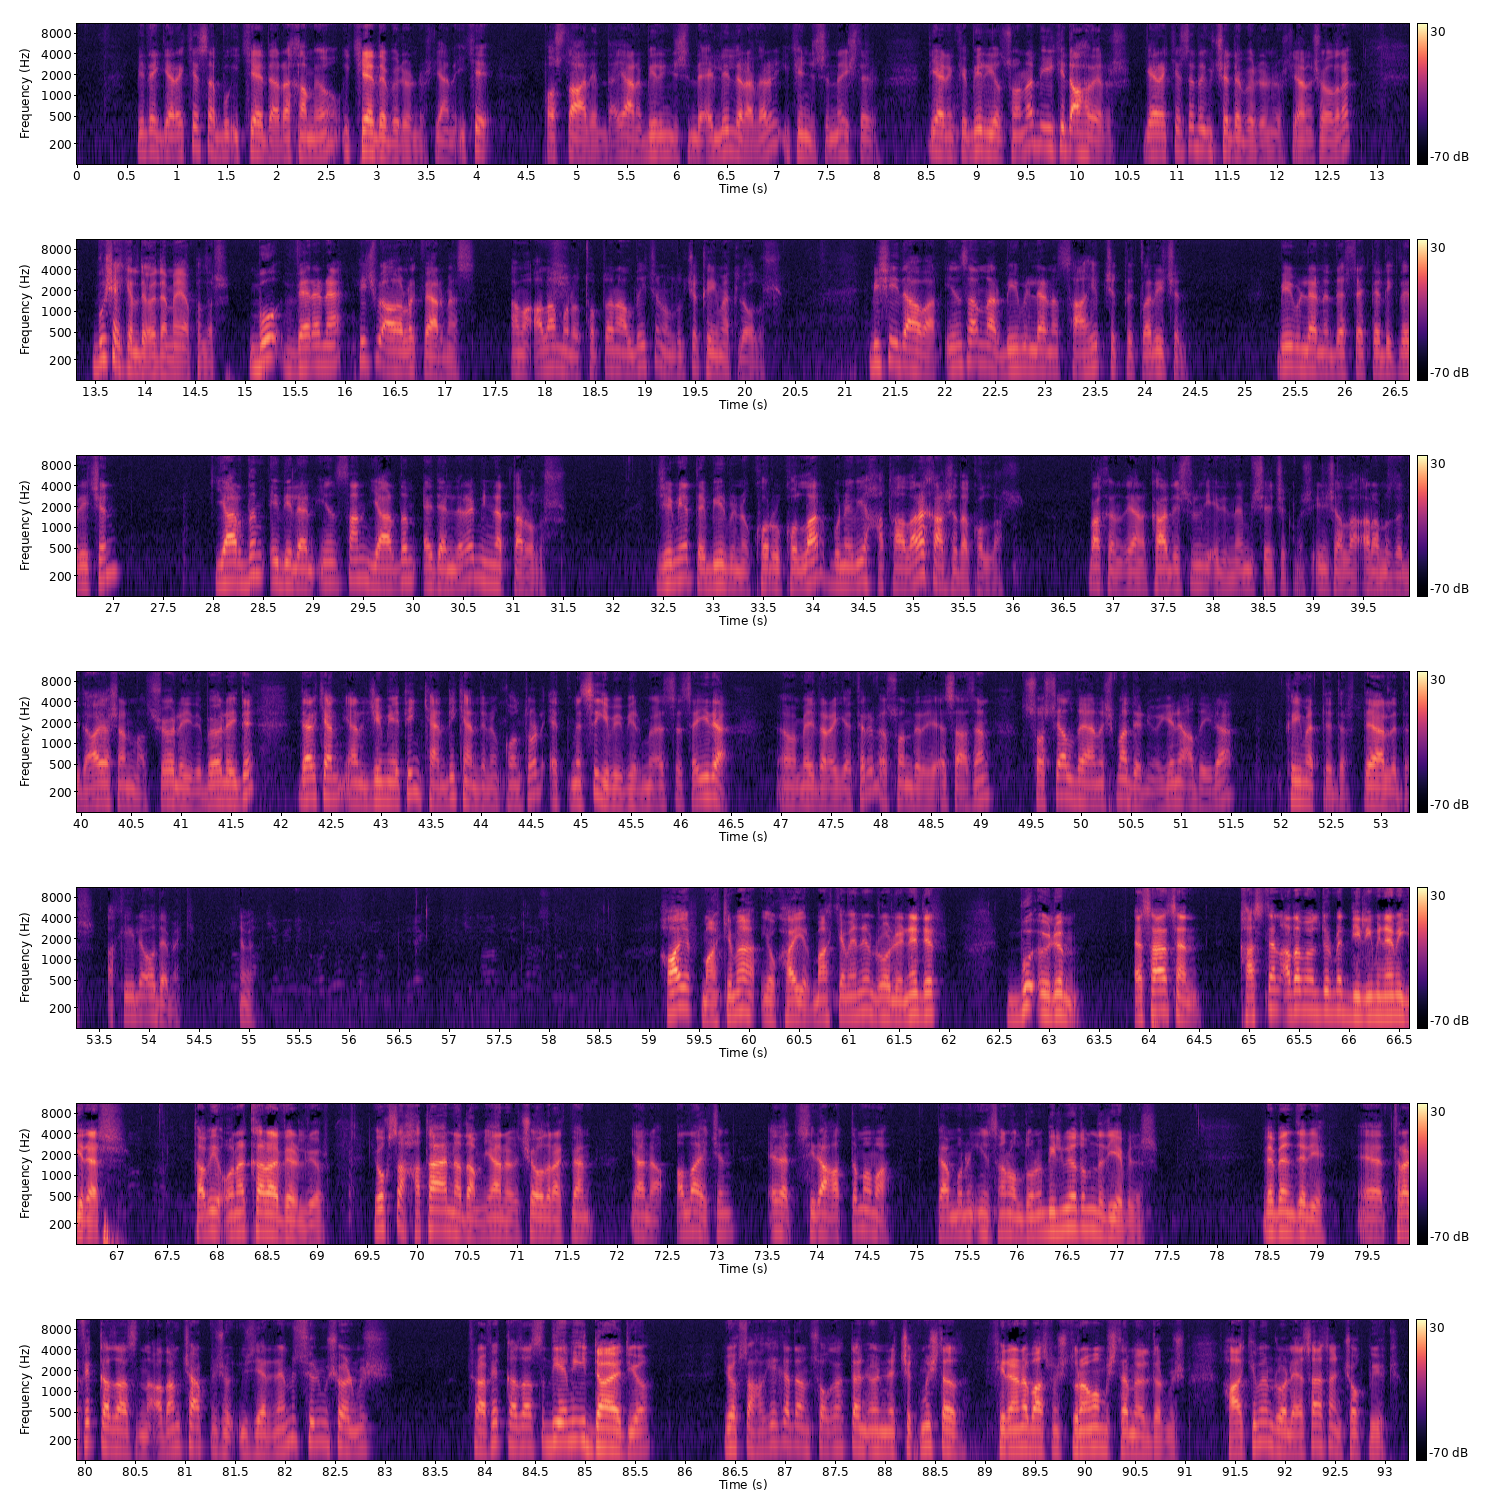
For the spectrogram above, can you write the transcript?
Bir de gerekirse bu ikiye de rakamı ikiye de bölünür. Yani iki posta halinde. Yani birincisinde 50 lira verir, ikincisinde işte diyelim ki bir yıl sonra bir iki daha verir. Gerekirse de üçe de bölünür. Yani şey olarak bu şekilde ödeme yapılır. Bu verene hiçbir ağırlık vermez. Ama alan bunu toptan aldığı için oldukça kıymetli olur. Bir şey daha var. İnsanlar birbirlerine sahip çıktıkları için, birbirlerini destekledikleri için yardım edilen insan yardım edenlere minnettar olur. Cemiyet de birbirini korur kollar, bu nevi hatalara karşı da kollar. Bakın yani kardeşimiz elinden bir şey çıkmış. İnşallah aramızda bir daha yaşanmaz. Şöyleydi, böyleydi derken yani cemiyetin kendi kendinin kontrol etmesi gibi bir müesseseyi de e, meydana getirir ve son derece esasen sosyal dayanışma deniyor. Yeni adıyla kıymetlidir, değerlidir. Akile o demek. Evet. Hayır, mahkeme yok. Hayır, mahkemenin rolü nedir? Bu ölüm esasen kasten adam öldürme dilimine mi girer? Tabii ona karar veriliyor. Yoksa hataen adam yani şey olarak ben yani Allah için evet silah attım ama ben bunun insan olduğunu bilmiyordum da diyebilir. Ve benzeri. E, trafik kazasında adam çarpmış, üzerine mi sürmüş ölmüş? Trafik kazası diye mi iddia ediyor? Yoksa hakikaten sokaktan önüne çıkmış da frene basmış, duramamış da mı öldürmüş? Hakimin rolü esasen çok büyük.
